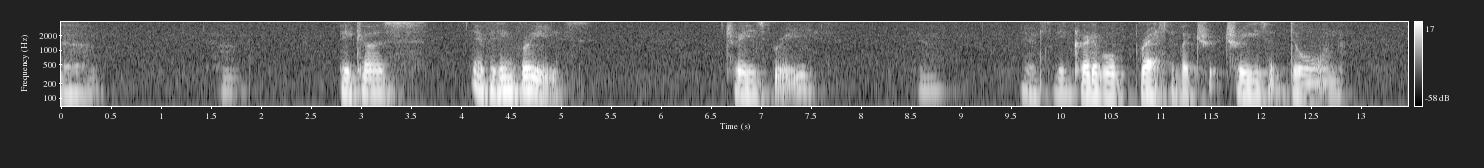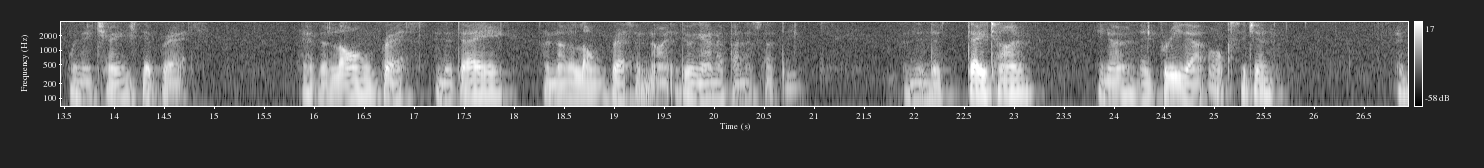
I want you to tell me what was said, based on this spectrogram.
Uh, because everything breathes. Trees breathe. You know, it's the incredible breath of a tr- trees at dawn when they change their breath. They have a long breath in the day another long breath at night, doing anapanasati. And in the daytime, you know, they breathe out oxygen and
